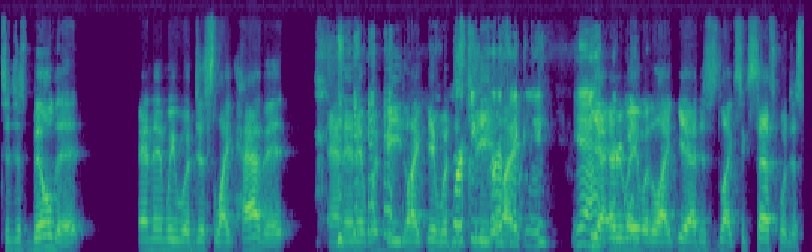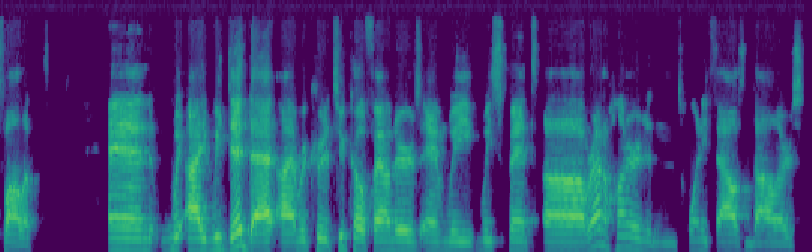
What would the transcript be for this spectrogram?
to just build it, and then we would just like have it, and then it would be like it would just Working be like yeah. yeah, everybody would like, yeah, just like success would just follow. And we, I, we did that. I recruited two co-founders, and we we spent uh, around hundred and twenty thousand dollars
